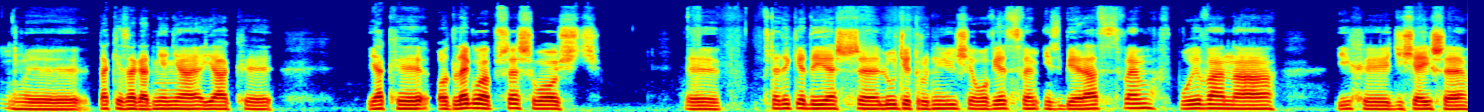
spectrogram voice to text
y, takie zagadnienia jak, y, jak odległa przeszłość wtedy, kiedy jeszcze ludzie trudnili się łowiectwem i zbieractwem, wpływa na ich dzisiejsze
